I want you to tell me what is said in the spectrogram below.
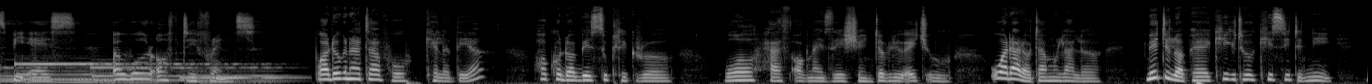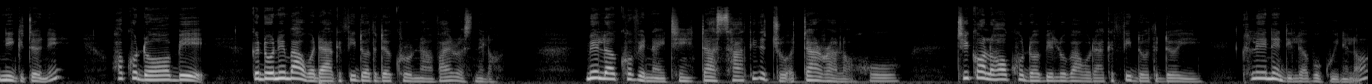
SBS a world of difference ပဝဒကနာတာဖိုခဲလတဲ့ဟခုဒဘေဆုခလီဂရ World Health Organization WHO ဝဒါတော်တမူလာလမေတူလဖဲခိကထိုခိစီတနီနိဂတနေဟခုဒဘေကဒိုနေဘဝဒါကတိတော်တဲ့ကိုရိုနာဗိုင်းရပ်စ်နေလောမေလကိုဗစ် -19 တာစာတိတဲ့အတရလောဟိုတီကောလဟခုဒဘေလိုဘဝဒါကတိတော်တဲ့ကလင်းနဲ့ဒီလဘကွေးနေလော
